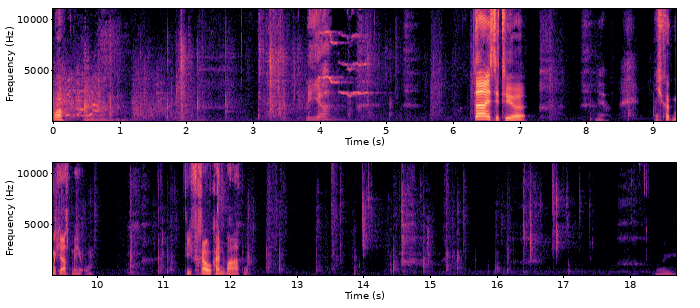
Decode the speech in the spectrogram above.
oh. Mia? Da ist die Tür. Ich gucke mich erstmal hier um. Die Frau kann warten. Ui.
